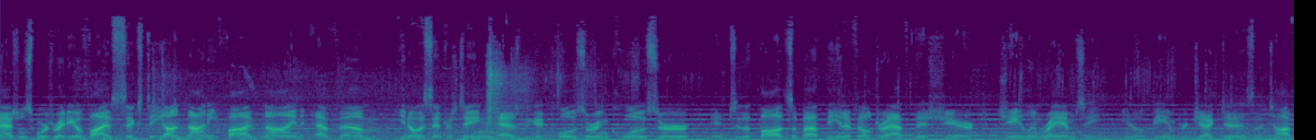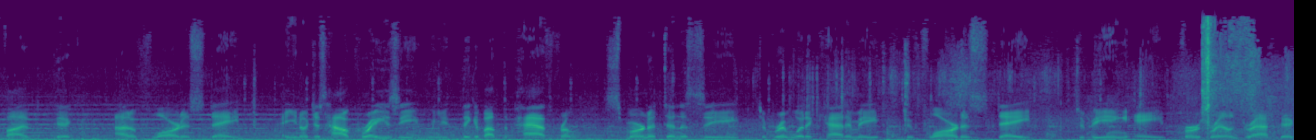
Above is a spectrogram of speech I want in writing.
National Sports Radio 560 on 95.9 FM. You know, it's interesting as we get closer and closer to the thoughts about the NFL draft this year. Jalen Ramsey, you know, being projected as a top five pick out of Florida State. And, you know, just how crazy when you think about the path from Smyrna, Tennessee to Brentwood Academy to Florida State to being a first round draft pick.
